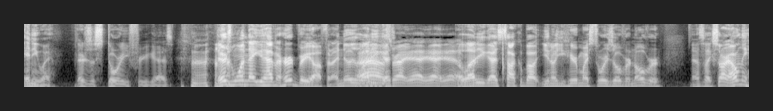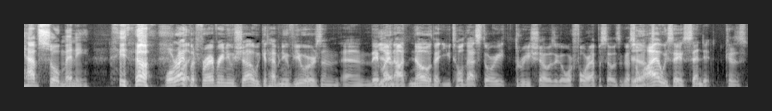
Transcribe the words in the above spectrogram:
anyway, there's a story for you guys. there's one that you haven't heard very often. I know a lot Ah, of you guys that's right. Yeah, yeah, yeah. a lot of you guys talk about, you know, you hear my stories over and over. And it's like, sorry, I only have so many. you know? Well, right, Like- but for every new show, we could have new viewers, and and they Yeah. might not know that you told that story three shows ago or four episodes ago. So Yeah. I always say send it because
